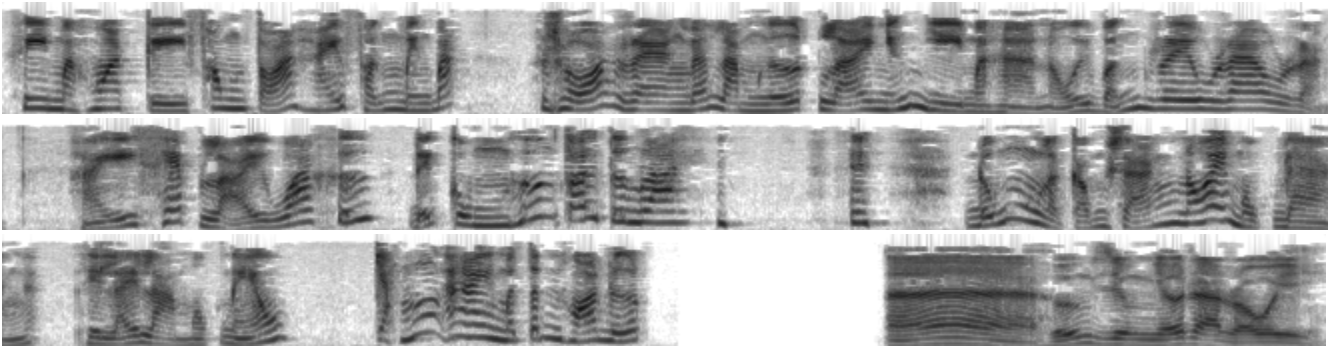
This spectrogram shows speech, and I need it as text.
khi mà Hoa Kỳ phong tỏa hải phận miền Bắc, rõ ràng đã làm ngược lại những gì mà Hà Nội vẫn rêu rao rằng hãy khép lại quá khứ để cùng hướng tới tương lai. Đúng là Cộng sản nói một đàn thì lại làm một nẻo, chẳng ai mà tin họ được. À, Hướng Dương nhớ ra rồi.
